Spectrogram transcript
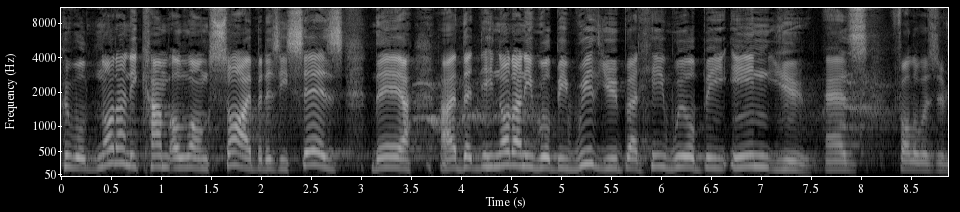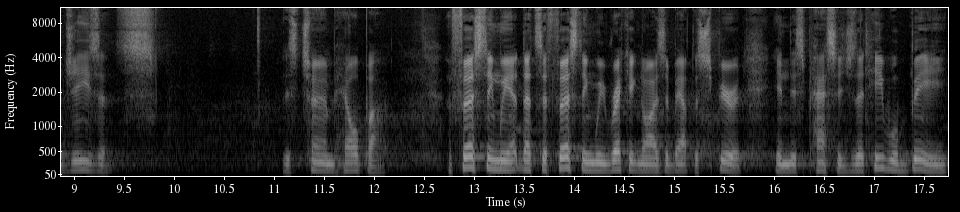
who will not only come alongside, but as he says there, uh, that he not only will be with you, but he will be in you as followers of Jesus. This term helper. The first thing we, that's the first thing we recognize about the Spirit in this passage, that he will be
